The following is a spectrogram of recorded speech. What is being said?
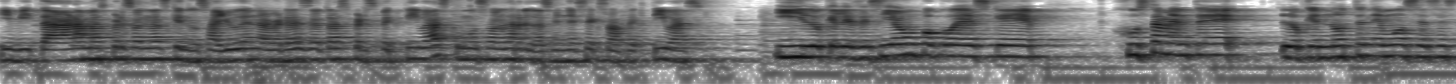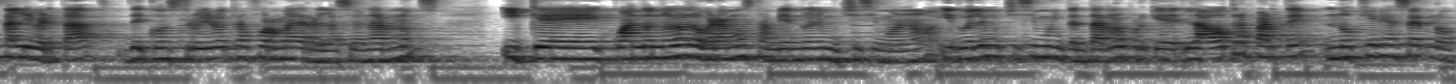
invitar a más personas que nos ayuden a ver desde otras perspectivas cómo son las relaciones sexoafectivas. Y lo que les decía un poco es que justamente lo que no tenemos es esta libertad de construir otra forma de relacionarnos y que cuando no lo logramos también duele muchísimo, ¿no? Y duele muchísimo intentarlo porque la otra parte no quiere hacerlo.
